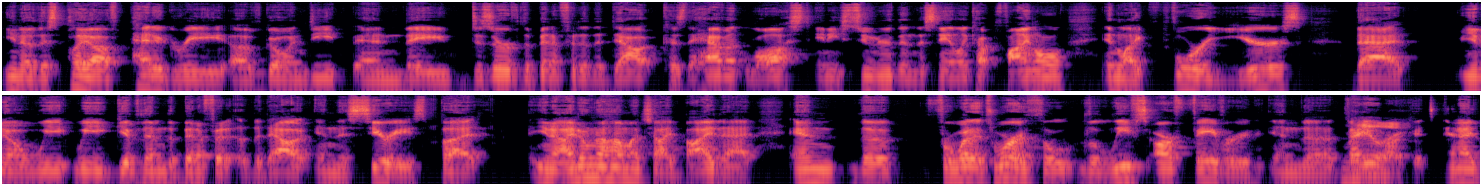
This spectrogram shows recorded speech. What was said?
you know this playoff pedigree of going deep and they deserve the benefit of the doubt because they haven't lost any sooner than the Stanley Cup final in like 4 years that you know we we give them the benefit of the doubt in this series but you know I don't know how much I buy that and the for what it's worth the, the Leafs are favored in the betting really? markets and I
